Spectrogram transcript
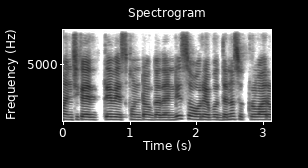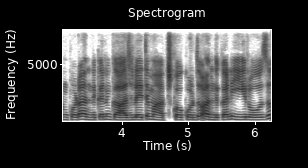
మంచిగా అయితే వేసుకుంటాం కదండి సో, రేపొద్దున శుక్రవారం కూడా అందుకని గాజులు అయితే మార్చుకోకూడదు. అందుకని ఈ రోజు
